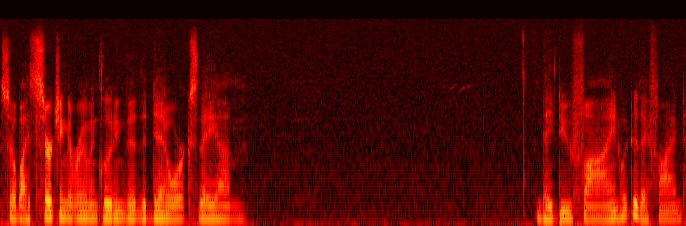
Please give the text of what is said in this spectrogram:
So by searching the room, including the, the dead orcs, they um, they do find what do they find?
